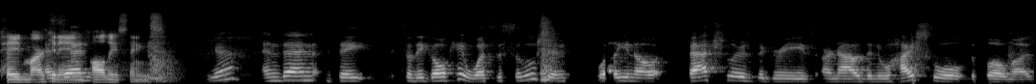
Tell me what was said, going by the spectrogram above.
paid marketing, then, all these things. Yeah, and then they so they go, okay, what's the solution? Well, you know, bachelor's degrees are now the new high school diplomas.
